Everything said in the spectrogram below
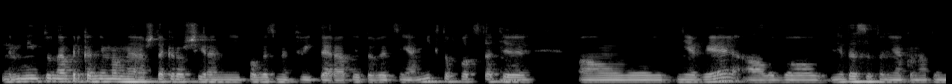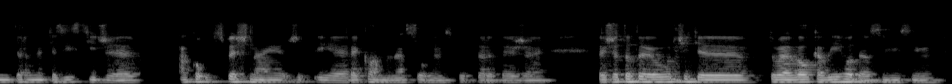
my tu napríklad nemáme až tak rozšírený, povedzme, Twitter a tieto veci a nikto v podstate nevie, alebo nedá sa to nejako na tom internete zistiť, že ako úspešná je, je reklama na Slovensku, ktoré to je, že Takže toto je určite tvoja veľká výhoda, si myslím,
